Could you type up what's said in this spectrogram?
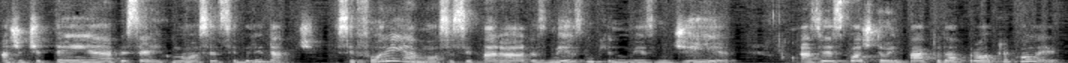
a gente tenha a PCR com maior sensibilidade. Se forem amostras separadas, mesmo que no mesmo dia, às vezes pode ter o impacto da própria coleta.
